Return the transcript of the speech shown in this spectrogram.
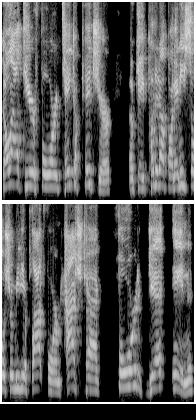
Go out to your Ford, take a picture, okay, put it up on any social media platform, hashtag Ford Get In,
